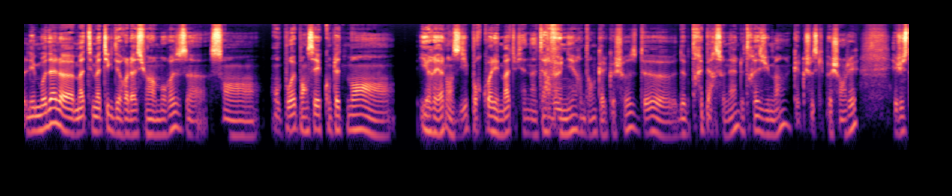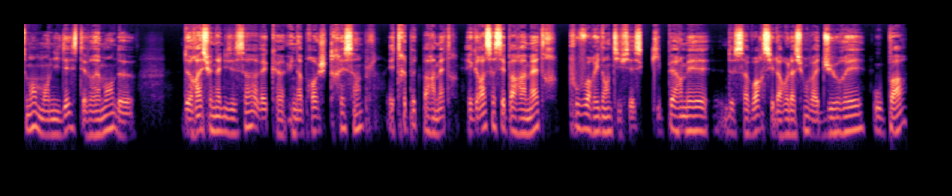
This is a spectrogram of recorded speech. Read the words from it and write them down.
les modèles euh, mathématiques des relations amoureuses euh, sont, on pourrait penser complètement irréels. On se dit pourquoi les maths viennent intervenir dans quelque chose de, très personnel, de très humain, quelque chose qui peut changer? Et justement, mon idée, c'était vraiment de, de rationaliser ça avec euh, une approche très simple et très peu de paramètres. Et grâce à ces paramètres, pouvoir identifier ce qui permet de savoir si la relation va durer ou pas.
